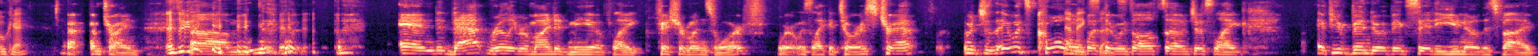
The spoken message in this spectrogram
Okay, I- I'm trying. okay. Um, and that really reminded me of like Fisherman's Wharf, where it was like a tourist trap, which is it was cool, but makes there was also just like if you've been to a big city, you know this vibe.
